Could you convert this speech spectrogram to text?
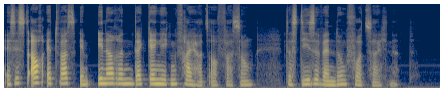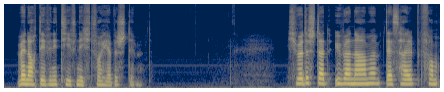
Es ist auch etwas im Inneren der gängigen Freiheitsauffassung, das diese Wendung vorzeichnet, wenn auch definitiv nicht vorherbestimmt. Ich würde statt Übernahme deshalb vom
